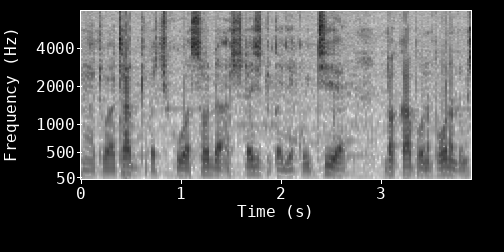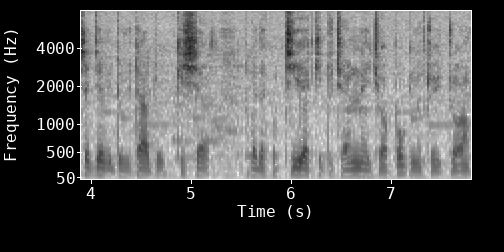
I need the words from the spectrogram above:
na hatua ya tatu tukachukua soda ashdate tukaja kuitia. Mpaka hapo unapoona tumeshatia vitu vitatu, kisha tukaja kutia kitu cha nne hicho hapo kinachoitwa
